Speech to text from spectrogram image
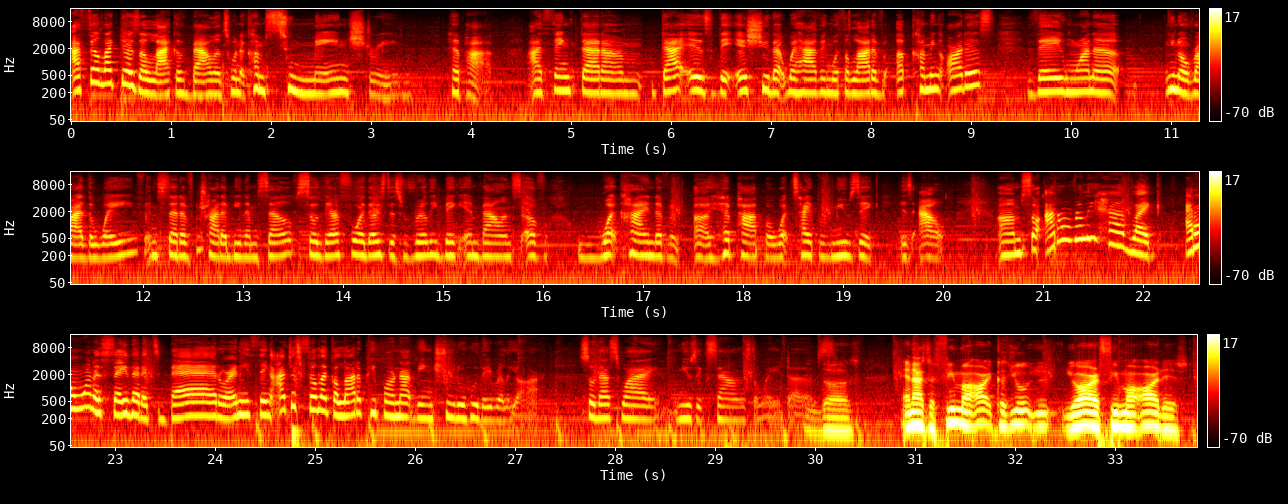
I feel like there's a lack of balance when it comes to mainstream hip hop. I think that um, that is the issue that we're having with a lot of upcoming artists. They want to, you know, ride the wave instead of try to be themselves. So therefore, there's this really big imbalance of what kind of uh, hip hop or what type of music is out. Um, so I don't really have like I don't want to say that it's bad or anything. I just feel like a lot of people are not being true to who they really are. So that's why music sounds the way it does. It does. And as a female art, because you, you you are a female artist,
